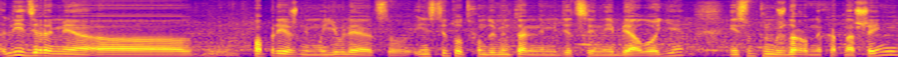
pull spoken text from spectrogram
Лидерами э, по-прежнему являются Институт фундаментальной медицины и биологии, Институт международных отношений.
